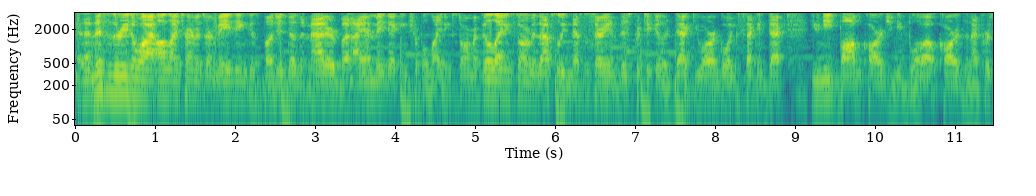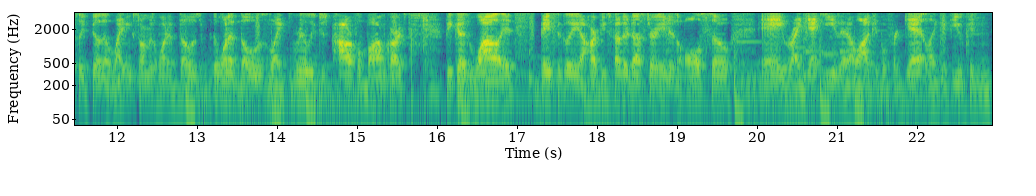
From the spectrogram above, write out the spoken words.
And then this is the reason why online tournaments are amazing, because budget doesn't matter, but I am main decking triple Lightning Storm. I feel Lightning Storm is absolutely necessary in this particular deck. You are going second deck. You need bomb cards, you need blowout cards, and I personally feel that Lightning Storm is one of those, one of those like really just powerful bomb cards, because while it's basically a Harpy's Feather Duster, it is also a Raigeki that a lot of people forget. Like if you can,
